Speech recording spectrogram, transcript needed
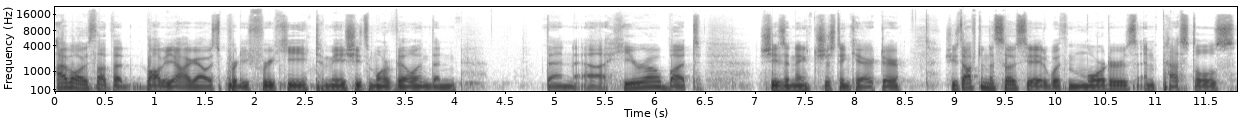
I've always thought that Baba Yaga was pretty freaky. To me, she's more villain than than a hero, but she's an interesting character. She's often associated with mortars and pestles.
